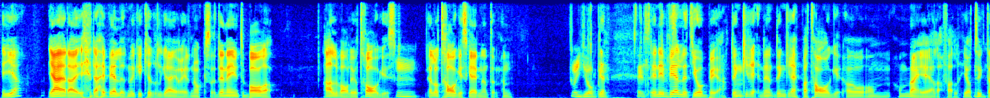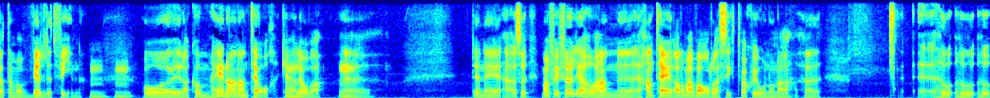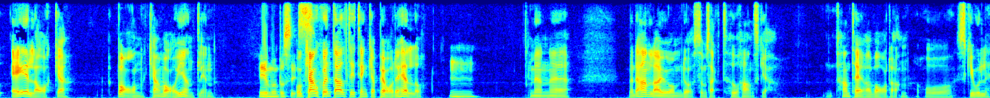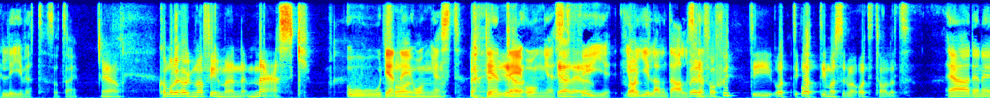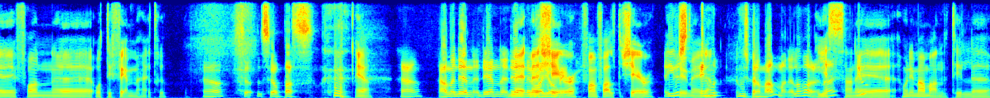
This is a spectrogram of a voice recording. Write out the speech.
Ja, ja det är, det är väldigt mycket kul grejer i den också. Den är ju inte bara allvarlig och tragisk. Mm. Eller tragisk är den inte, men Och jobbig. Den- Helt Den är väldigt jobbig. Den, Mm. den, den greppar tag om, om mig i alla fall. Jag tyckte att den var väldigt fin. Mm, mm, Och där kom en och annan tår kan Mm. jag lova. Mm. Eh, Den är, alltså man får ju följa hur han eh, hanterar de här vardagssituationerna. eh, hur, hur, hur elaka barn kan vara egentligen. Jo men precis. Och kanske inte alltid tänka på det heller. Mm. Men, men det handlar ju om då som sagt hur han ska hantera vardagen och skollivet så att säga. Ja. Kommer du ihåg den här filmen Mask? Oh, den är Från- ångest. Den Ja. är ångest. Ja, det är Fy, jag Från- gillade inte alls Vad är det den. från 70, 80, 80 måste det vara, 80-talet? Ja, den är från eh, 85, jag tror. Ja, så, så pass. Ja. Ja. Ja men den, den, den med var med jobbig. Cher, framförallt Cher. Just, är är hon, hon spelar mamman eller var det? Yes, Nej? han Jo. är, hon är mamman till eh,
